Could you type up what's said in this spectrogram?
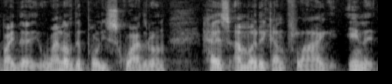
by the one of the Polish squadron has American flag in it.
